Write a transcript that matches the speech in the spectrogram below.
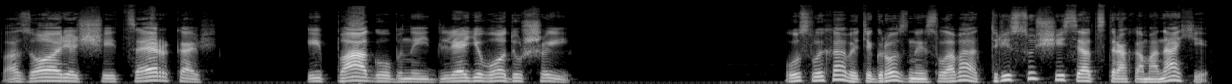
позорящий церковь и пагубный для его души. Услыхав эти грозные слова, трясущиеся от страха монахи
